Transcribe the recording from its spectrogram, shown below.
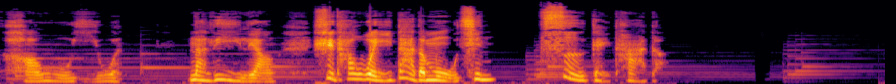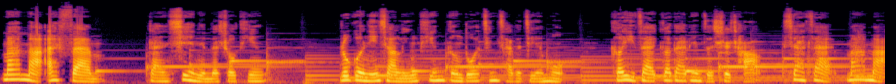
毫无疑问，那力量是他伟大的母亲赐给他的。妈妈 FM，感谢您的收听。如果您想聆听更多精彩的节目，可以在各大电子市场下载妈妈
